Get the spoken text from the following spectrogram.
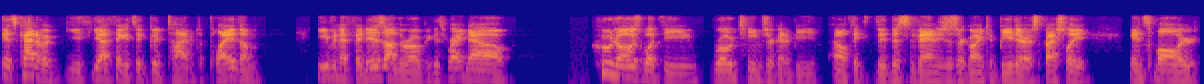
it's kind of a yeah, I think it's a good time to play them, even if it is on the road, because right now, who knows what the road teams are going to be? I don't think the disadvantages are going to be there, especially in smaller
